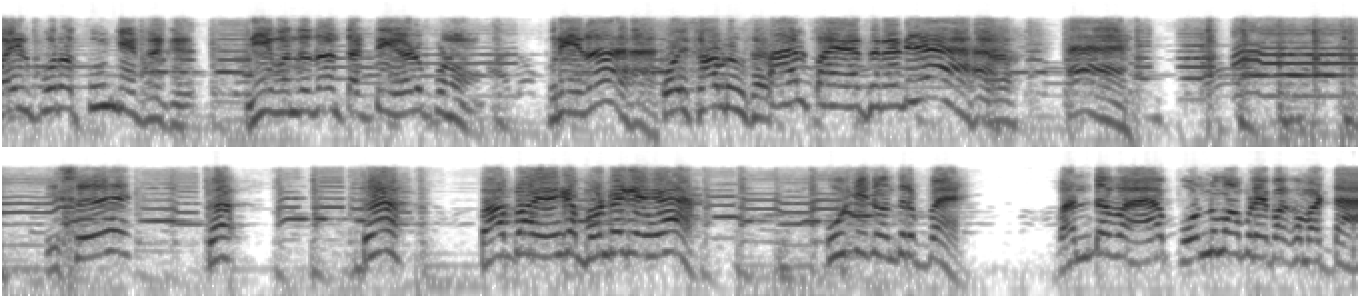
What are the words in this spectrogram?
ஃபைல் பூரா தூங்கிட்டு இருக்கு. நீ வந்து தான் தட்டி எழுப்பணும். புரியுதா? போய் சாப்பிடுங்க சார். பால் பாயாசம் ரெடியா? பாப்பா எங்க பொண்டாட்டிங்க? கூட்டிட்டு வந்திருப்பேன். வந்தவ பொண்ணு மாப்பிளைய பார்க்க மாட்டா.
